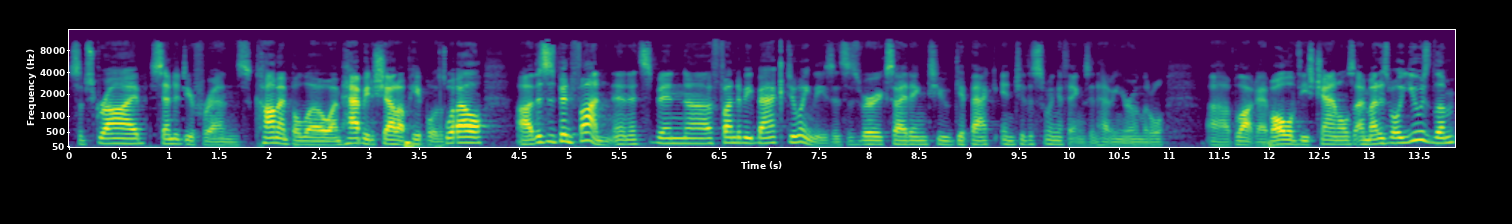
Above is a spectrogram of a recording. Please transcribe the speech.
subscribe, send it to your friends, comment below. I'm happy to shout out people as well. Uh, this has been fun, and it's been uh, fun to be back doing these. This is very exciting to get back into the swing of things and having your own little uh, blog. I have all of these channels. I might as well use them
